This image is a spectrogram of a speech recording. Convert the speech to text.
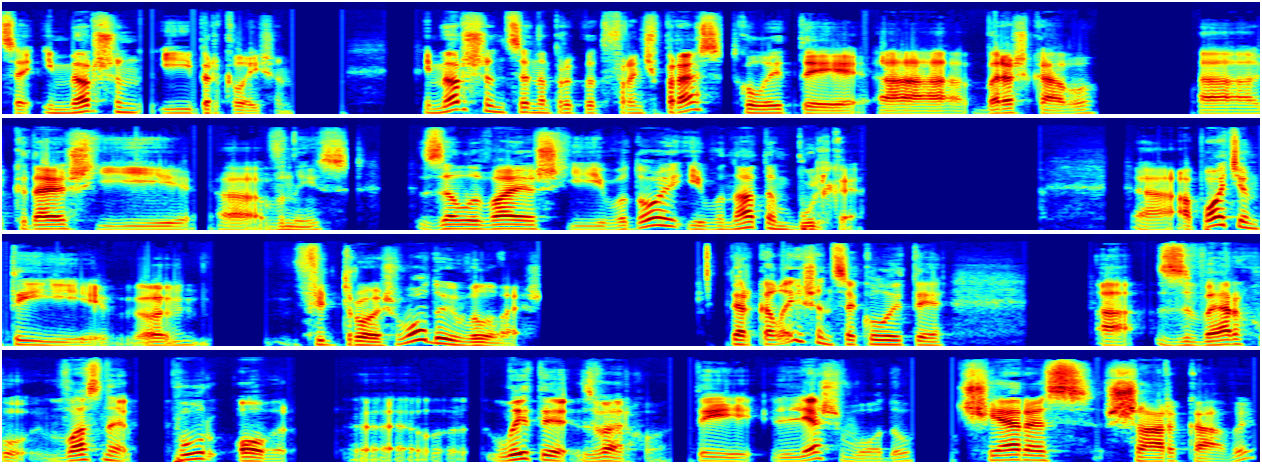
це immersion і percolation. Immersion — це, наприклад, French Press, коли ти береш каву, кидаєш її вниз, заливаєш її водою, і вона там булькає. А потім ти її фільтруєш воду і виливаєш. Percolation — це коли ти а, зверху, власне, pour over, е, лити зверху. Ти лєш воду через шар кави,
